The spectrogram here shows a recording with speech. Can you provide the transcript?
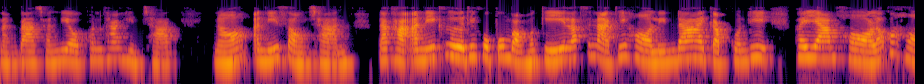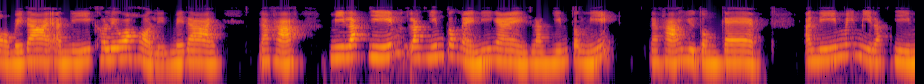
หนังตาชั้นเดียวค่อนข้างเห็นชัด เนาะ อันนี้สองชั้นนะคะ อันนี้คือที่ครูปุ้มบอกเมื่อกี้ ลักษณะที่ห่อลิ้นได้กับคนที่พยายามห่อแล้วก็ห่อไม่ได้ อันนี้เขาเรียกว่าห่อลิ้นไม่ได้นะคะ มีรักยิ้มรักยิ้มตรงไหนนี่ไงรักยิ้มตรงนี้นะคะ อยู่ตรงแก้ม อันนี้ไม่มีรักยิ้ม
